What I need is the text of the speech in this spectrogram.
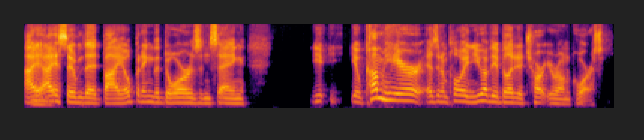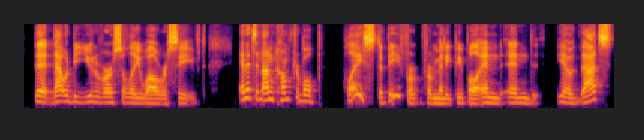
I, Yeah. I assumed that by opening the doors and saying, you, you know, come here as an employee and you have the ability to chart your own course, that that would be universally well received. And it's an uncomfortable place to be for, for many people. And, and, you know, that's,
